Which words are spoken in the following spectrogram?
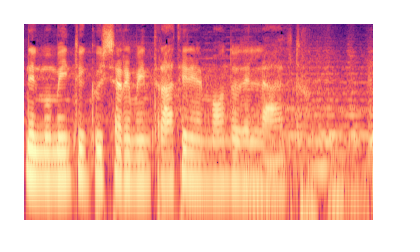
nel momento in cui saremo entrati nel mondo dell'altro.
